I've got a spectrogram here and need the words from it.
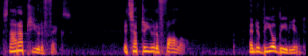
It's not up to you to fix, it's up to you to follow and to be obedient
